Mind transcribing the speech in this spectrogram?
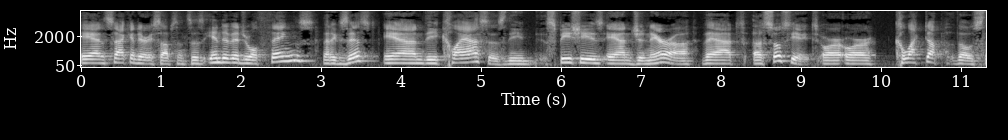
and secondary substances, individual things that exist, and the classes, the species and genera that associate or, or collect up those things.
